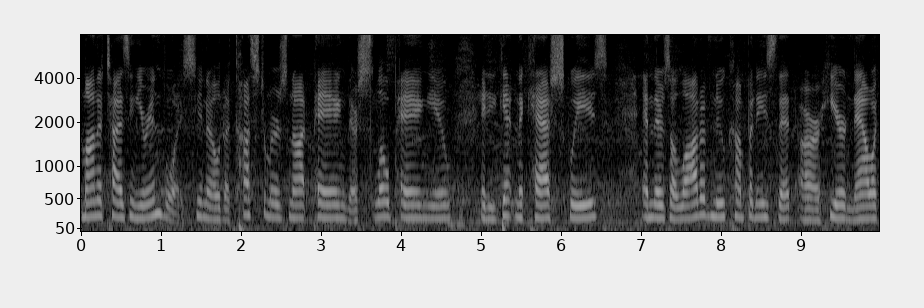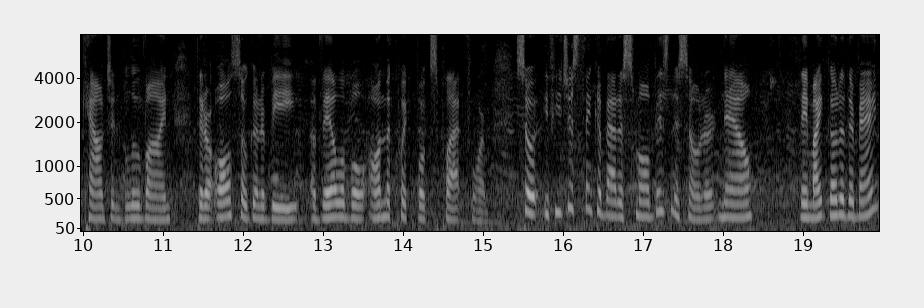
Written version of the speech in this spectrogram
monetizing your invoice. You know, the customer's not paying, they're slow paying you, and you get in a cash squeeze. And there's a lot of new companies that are here now, Account and Bluevine, that are also going to be available on the QuickBooks platform. So if you just think about a small business owner now, they might go to their bank,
